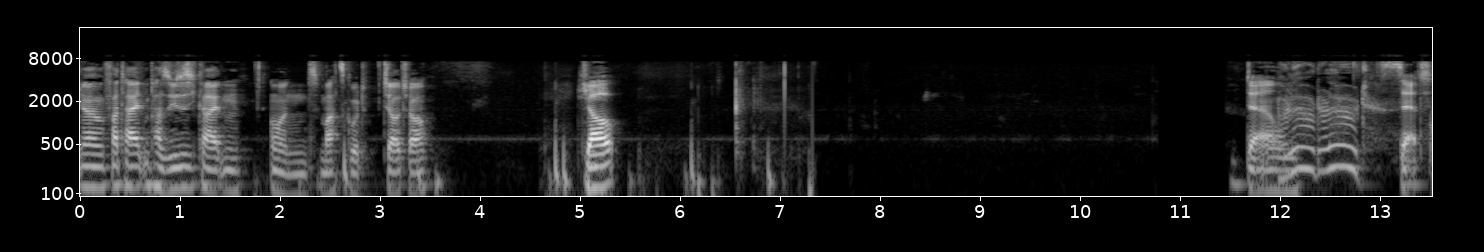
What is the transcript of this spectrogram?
äh, verteilt ein paar Süßigkeiten und macht's gut. Ciao, ciao. Ciao. Down. Set.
